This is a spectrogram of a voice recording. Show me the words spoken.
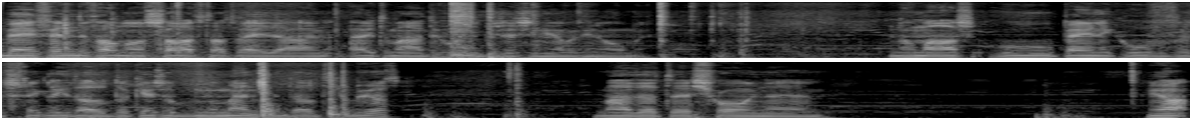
wij vinden van onszelf dat wij daar een uitermate goede beslissing hebben genomen. Nogmaals, hoe pijnlijk, hoe verschrikkelijk dat het ook is op het moment dat het gebeurt. Maar dat is gewoon, uh, ja,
